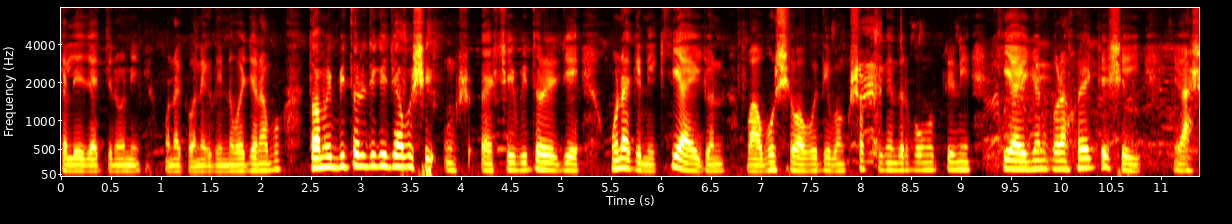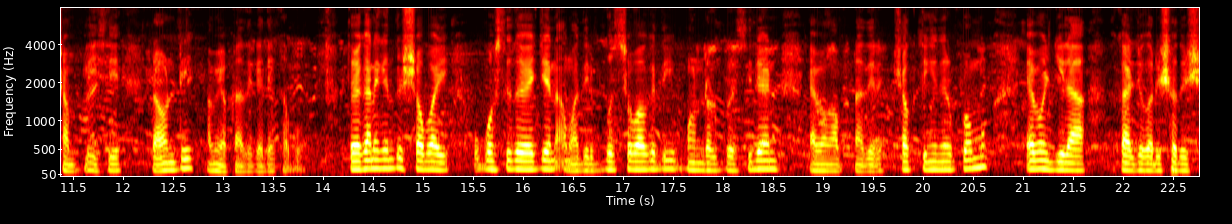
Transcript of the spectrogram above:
চালিয়ে যাচ্ছেন উনি। ওনাকে অনেক ধন্যবাদ জানাব। তো আমি ভিতরের দিকে যাব, সেই সেই ভিতরে যে ওনাকে নিয়ে কী আয়োজন বা বুথ সভাপতি এবং শক্তি কেন্দ্র প্রমুখকে নিয়ে কী আয়োজন করা হয়েছে, সেই আসাম প্লেসে রাউন্ডটি আমি আপনাদেরকে দেখাবো। তো এখানে কিন্তু সবাই উপস্থিত হয়েছেন আমাদের বুথ সভাপতি মণ্ডল প্রেসিডেন্ট এবং আপনাদের শক্তি কেন্দ্রের প্রমুখ এবং জেলা কার্যকরী সদস্য,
